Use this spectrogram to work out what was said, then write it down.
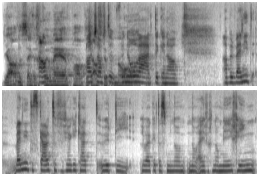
ja, dass einfach viel mehr Patenschaften übernommen werden. Genau. Ja. Aber wenn ich, wenn ich das Geld zur Verfügung hätte, würde ich schauen, dass wir noch, noch einfach noch mehr Kinder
